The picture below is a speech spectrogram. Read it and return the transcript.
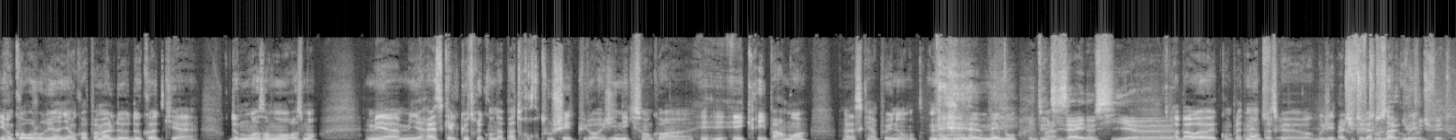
Et encore aujourd'hui, hein, il y a encore pas mal de, de, code qui est de moins en moins heureusement. Mais, mais il reste quelques trucs qu'on n'a pas trop retouchés depuis l'origine et qui sont encore écrits par moi, ce qui est un peu une honte. Mais, mais bon. Et de design aussi. Ah bah ouais, ouais complètement, parce que obligé de tu, fais tout, ça. Bah, du coup, tu fais tout.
